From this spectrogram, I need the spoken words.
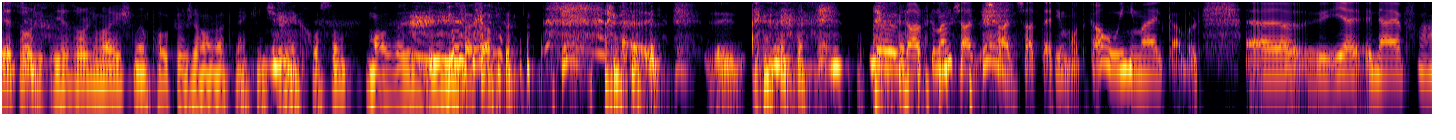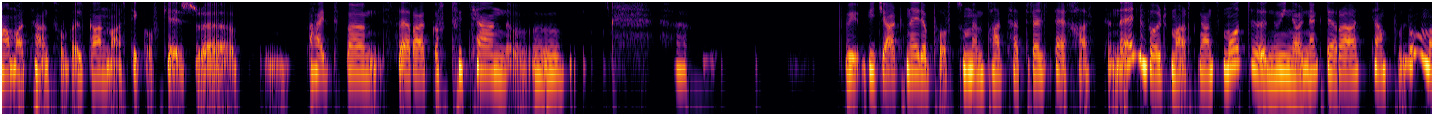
Ես որ ես որ հիմա հիշում եմ փոքր ժամանակ մենք ինչ էինք խոսում, մազերից բիզբիզական։ Դե կարծում եմ շատ շատ շատերի մոտ կա ու հիմա էլ կա որ նաև համացանցով էլ կան մարդիկ ովքեր այդ ը, վիճակները փորձում եմ բացատրել տեղ հասցնել, որ մարդկանց մոտ նույն օրինակ դեռահասության փուլում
